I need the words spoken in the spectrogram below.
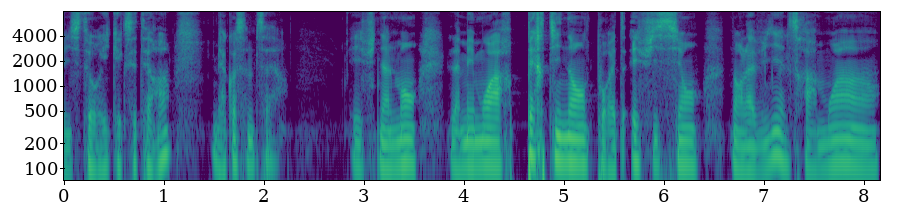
historiques, etc. Mais à quoi ça me sert? Et finalement la mémoire pertinente pour être efficient dans la vie, elle sera moins,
